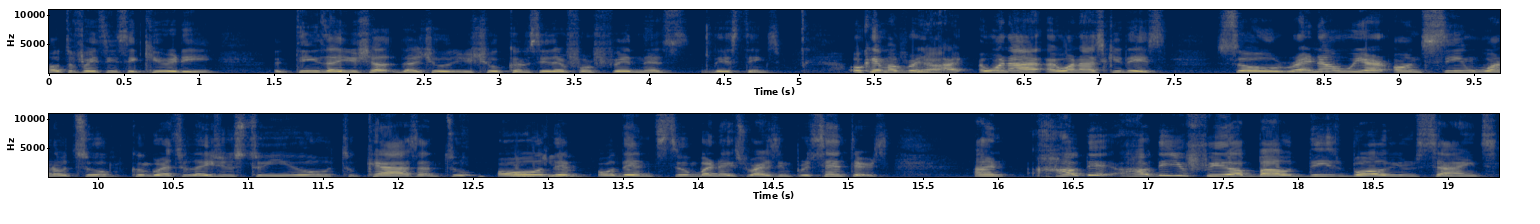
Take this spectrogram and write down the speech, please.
how to face insecurity, uh, things that you should that you you should consider for fitness. These things. Okay, my friend. Yeah. I, I wanna I wanna ask you this. So right now we are on Zin 102. Congratulations to you, to Kass, and to all Thank the you. all the Zumba Next Rising presenters. And how did how do you feel about these volume signs?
